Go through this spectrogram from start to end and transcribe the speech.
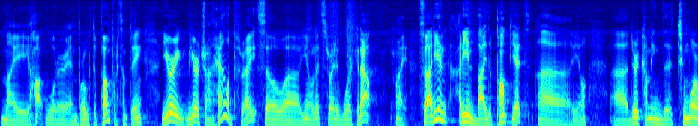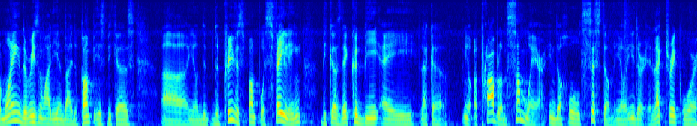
my hot water and broke the pump or something. You're you're trying to help, right? So uh, you know, let's try to work it out. Right. So I didn't I didn't buy the pump yet. Uh, you know, uh, they're coming the, tomorrow morning. The reason why I didn't buy the pump is because uh, you know, the, the previous pump was failing because there could be a like a you know, a problem somewhere in the whole system, you know, either electric or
